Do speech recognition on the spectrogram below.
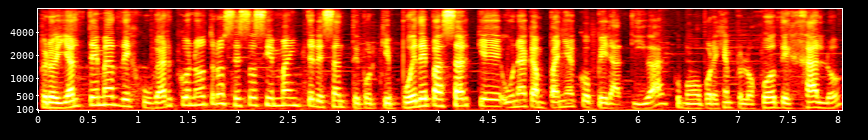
pero ya el tema de jugar con otros, eso sí es más interesante, porque puede pasar que una campaña cooperativa, como por ejemplo los juegos de Halo,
